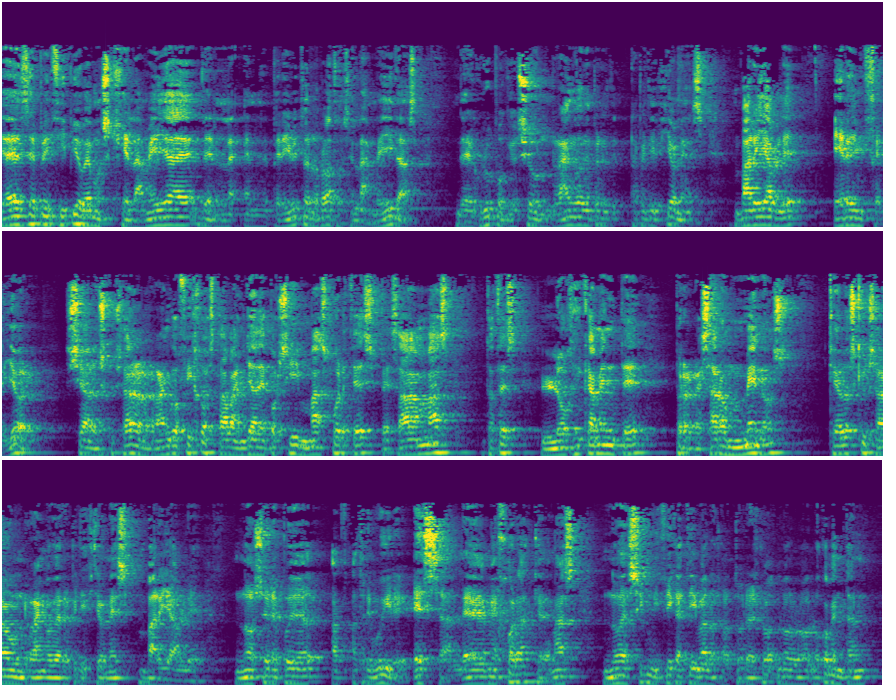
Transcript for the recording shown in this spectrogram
ya desde el principio vemos que la media en el perímetro de los brazos, en las medidas del grupo que usó un rango de repeticiones variable, era inferior. O sea, los que usaron el rango fijo estaban ya de por sí más fuertes, pesaban más, entonces, lógicamente, progresaron menos que los que usaron un rango de repeticiones variable no se le puede atribuir esa leve mejora, que además no es significativa, los autores lo, comentan,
